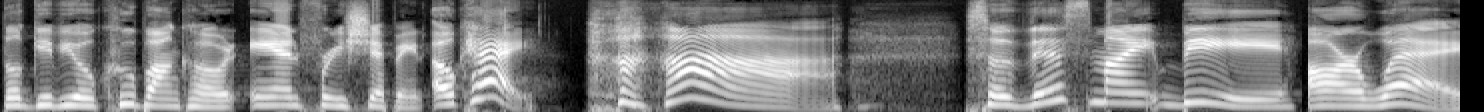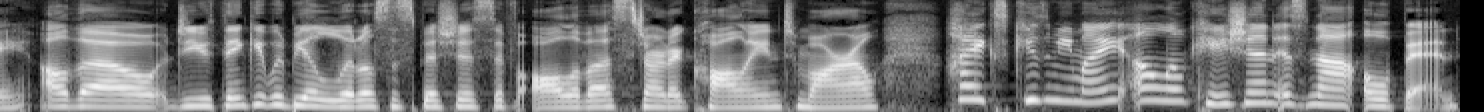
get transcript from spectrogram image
they'll give you a coupon code and free shipping. Okay. Ha ha. So this might be our way. Although, do you think it would be a little suspicious if all of us started calling tomorrow? Hi, excuse me, my uh, location is not open.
